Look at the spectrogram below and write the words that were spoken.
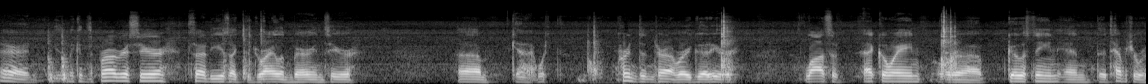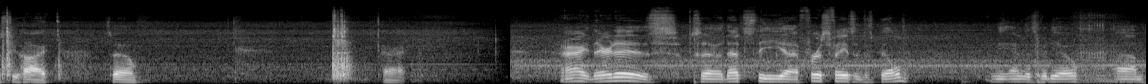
Alright, making some progress here. Decided to use like the drylin bearings here. Um, God, what, print didn't turn out very good here. Lots of echoing or uh, ghosting and the temperature was too high. So, alright. Alright, there it is. So that's the uh, first phase of this build. In the end of this video. Um,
